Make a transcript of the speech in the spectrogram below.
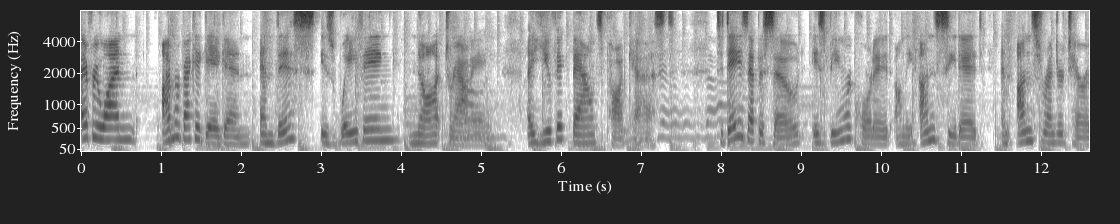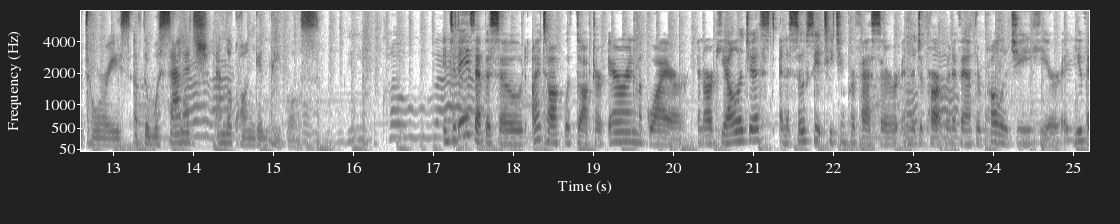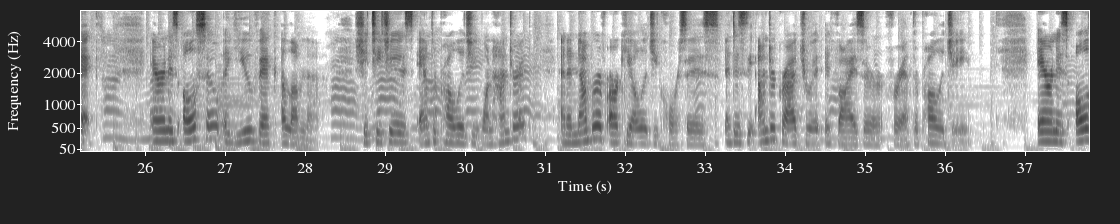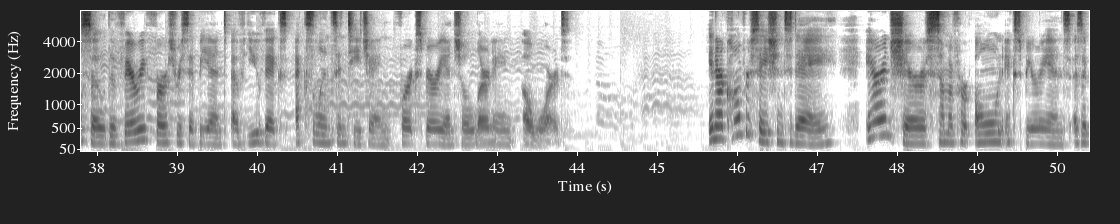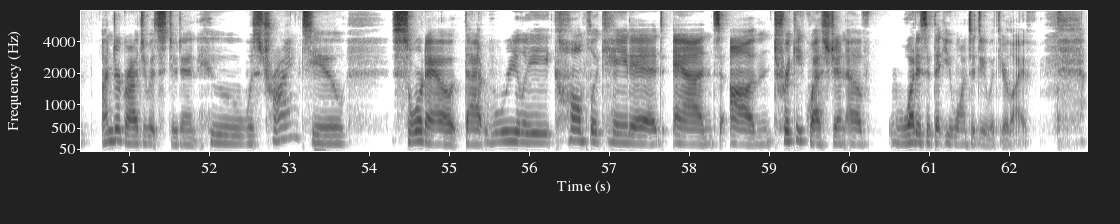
Hi, everyone. I'm Rebecca Gagan, and this is Waving, Not Drowning, a UVic Bounce podcast. Today's episode is being recorded on the unceded and unsurrendered territories of the WSÁNEĆ and Lekwungen peoples. In today's episode, I talk with Dr. Erin McGuire, an archaeologist and associate teaching professor in the Department of Anthropology here at UVic. Erin is also a UVic alumna. She teaches Anthropology 100 and a number of archaeology courses and is the undergraduate advisor for anthropology. Erin is also the very first recipient of UVic's Excellence in Teaching for Experiential Learning Award. In our conversation today, Erin shares some of her own experience as an undergraduate student who was trying to sort out that really complicated and um, tricky question of what is it that you want to do with your life.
